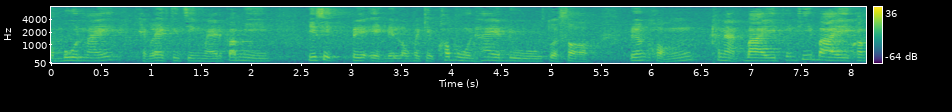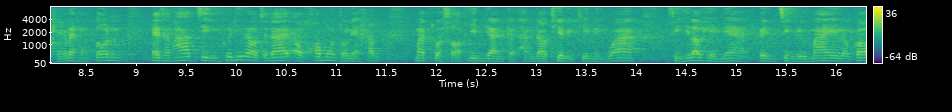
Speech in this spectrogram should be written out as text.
สมบูรณ์ไหมแข็งแรงจริงๆไหมแล้วก็มีนิสิตปริญญาเอกเดินลงไปเก็บข้อมูลให้ดูตรวจสอบเรื่องของขนาดใบพื้นที่ใบความแข็งแรงของต้น ในสภาพจริงเพื่อที่เราจะได้เอาข้อมูลตรงนี้ครับมาตรวจสอบยืนยันกับทางดาวเทียมอีกทีหนึ่งว่า สิ่งที่เราเห็นเนี่ยเป็นจริงหรือไม่ แล้วก็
